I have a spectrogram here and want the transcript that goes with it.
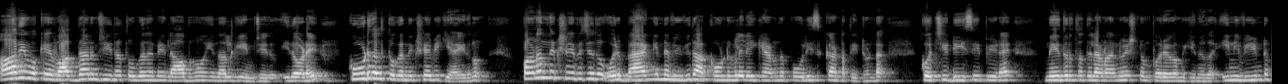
ആദ്യമൊക്കെ വാഗ്ദാനം ചെയ്ത തുക തന്നെ ലാഭമായി നൽകുകയും ചെയ്തു. ഇതോടെ കൂടുതൽ തുക നിക്ഷേപിക്കുകയായിരുന്നു. പണം നിക്ഷേപിച്ചത് ഒരു ബാങ്കിന്റെ വിവിധ അക്കൗണ്ടുകളിലേക്കാണെന്ന് പോലീസ് കണ്ടെത്തിയിട്ടുണ്ട്. കൊച്ചി ഡി സി പിയുടെ നേതൃത്വത്തിലാണ് അന്വേഷണം പുരോഗമിക്കുന്നത്. ഇനി വീണ്ടും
